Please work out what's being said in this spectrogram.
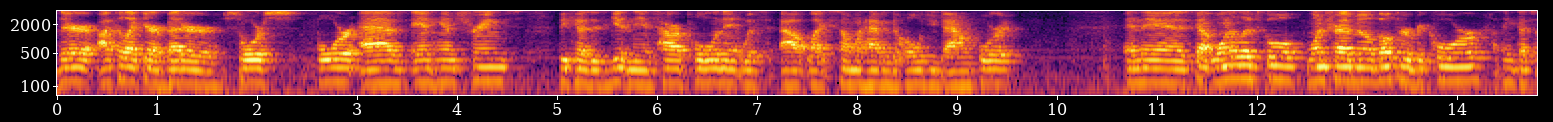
they're, I feel like they're a better source for abs and hamstrings because it's getting the entire pull in it without like someone having to hold you down for it. And then it's got one elliptical, one treadmill, both are Precor. I think that's a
